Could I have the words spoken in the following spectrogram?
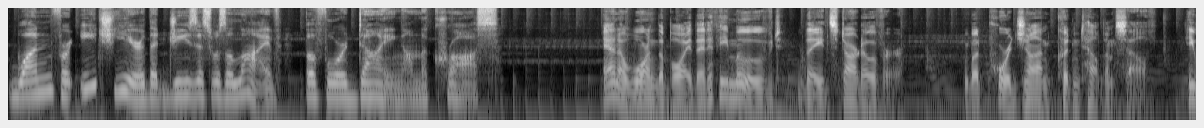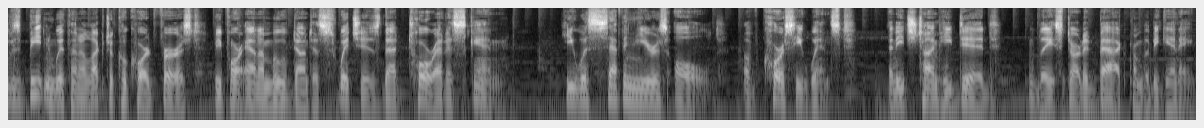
one for each year that Jesus was alive before dying on the cross. Anna warned the boy that if he moved, they'd start over. But poor John couldn't help himself. He was beaten with an electrical cord first before Anna moved onto switches that tore at his skin. He was seven years old. Of course he winced. And each time he did, they started back from the beginning.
